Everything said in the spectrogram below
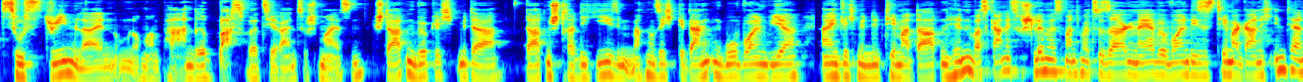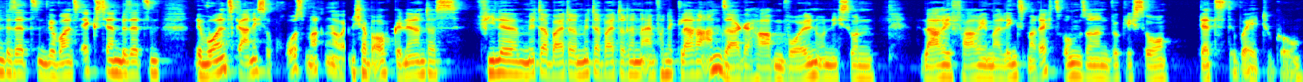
zu streamlinen, um nochmal ein paar andere Buzzwords hier reinzuschmeißen, starten wirklich mit der Datenstrategie. Sie machen sich Gedanken, wo wollen wir eigentlich mit dem Thema Daten hin, was gar nicht so schlimm ist, manchmal zu sagen, naja, wir wollen dieses Thema gar nicht intern besetzen, wir wollen es extern besetzen, wir wollen es gar nicht so groß machen. Aber ich habe auch gelernt, dass viele Mitarbeiter und Mitarbeiterinnen einfach eine klare Ansage haben wollen und nicht so ein Larifari mal links, mal rechts rum, sondern wirklich so, that's the way to go.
